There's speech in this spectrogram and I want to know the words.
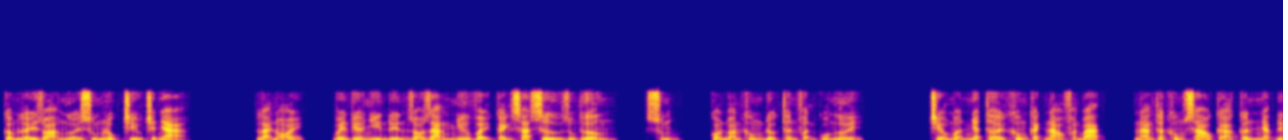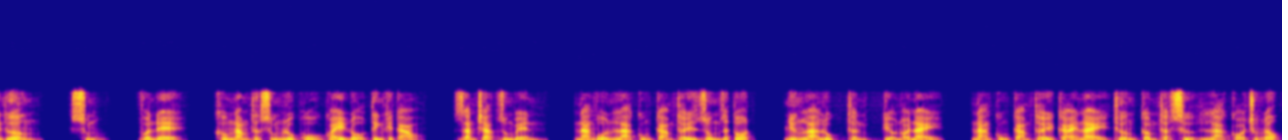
cầm lấy dọa người súng lục chịu chết nha. Lại nói bên kia nhìn đến rõ ràng như vậy cảnh sát sử dụng thường, súng còn đoán không được thân phận của ngươi. Triệu mẫn nhất thời không cách nào phản bác nàng thật không sao cả cân nhắc đến thương súng vấn đề không năm thức súng lục ổ quay độ tinh khiết cao dán chắc dùng bền nàng vốn là cũng cảm thấy dùng rất tốt nhưng là lục thần kiểu nói này nàng cũng cảm thấy cái này thường cầm thật sự là có chút đốc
